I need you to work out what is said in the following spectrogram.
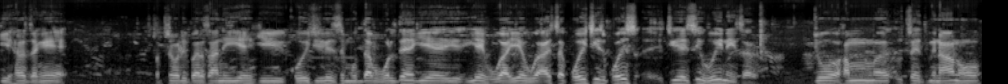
कि हर जगह सबसे बड़ी परेशानी ये है कि कोई चीज़ जैसे मुद्दा बोलते हैं कि ये ये हुआ ये हुआ ऐसा कोई चीज़ कोई चीज़ ऐसी हुई नहीं सर जो हम उससे इत्मीनान हो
